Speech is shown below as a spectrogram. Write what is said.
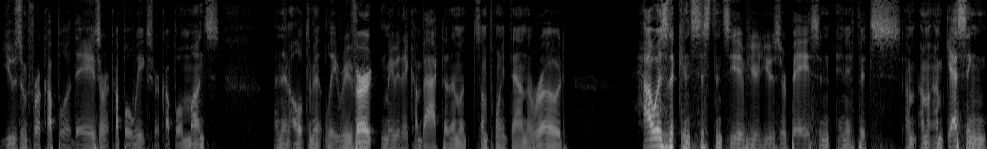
use them for a couple of days or a couple of weeks or a couple of months, and then ultimately revert. Maybe they come back to them at some point down the road. How is the consistency of your user base, and, and if it's, I'm, I'm, I'm guessing,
